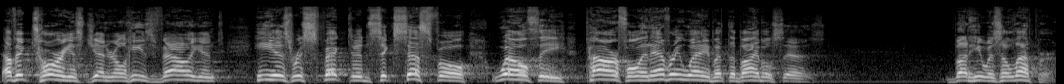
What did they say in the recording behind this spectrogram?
a victorious general. He's valiant. He is respected, successful, wealthy, powerful in every way, but the Bible says, but he was a leper.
